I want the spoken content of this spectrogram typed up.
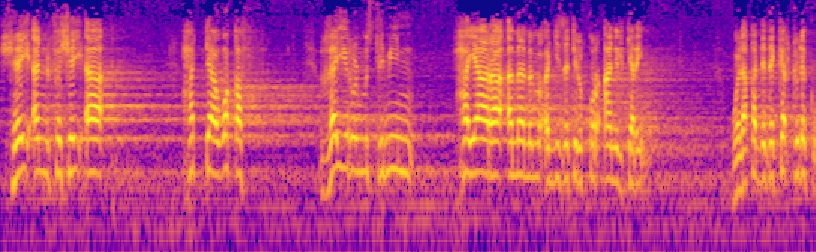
شيئا فشيئا حتى وقف غير المسلمين حيارى أمام معجزة القرآن الكريم. ولقد ذكرت لكم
